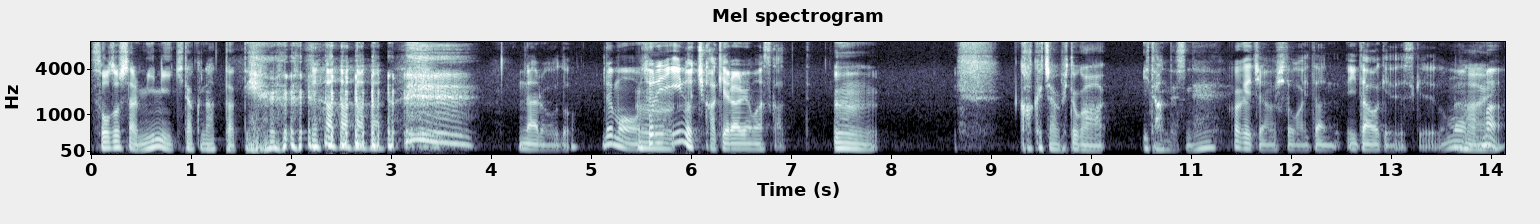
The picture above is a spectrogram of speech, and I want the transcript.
想像したら見に行きたくなったっていう なるほど。でもそれに命かけられますかって。うんかけちゃう人がいたんですね。かけちゃう人がいたいたわけですけれども、はい。まあ、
